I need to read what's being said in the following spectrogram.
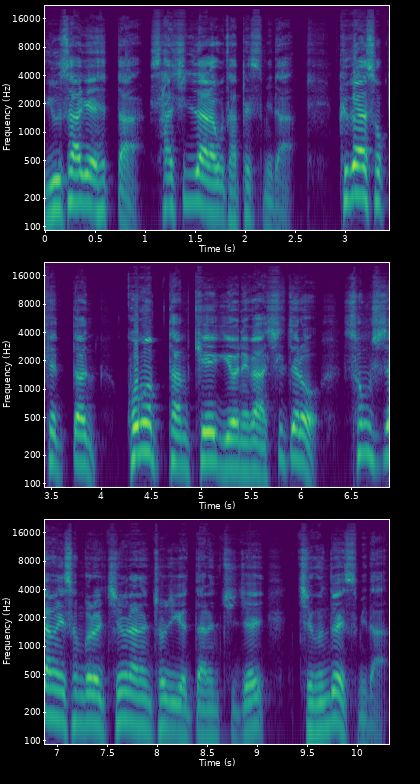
유사하게 했다. 사실이다라고 답했습니다. 그가 속했던 공업탐 기획위원회가 실제로 송 시장의 선거를 지원하는 조직이었다는 취지의 증언도 했습니다.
